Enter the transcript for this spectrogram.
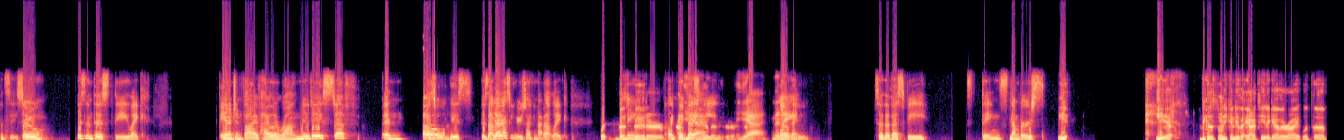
let's see. So, isn't this the like antigen five hyaluronidase stuff and phospholipase? Is that what you're asking? Or are you talking about like Like best name. or like the Yeah. VESV? best fit or- Yeah, the Oh, name. okay. So the VESV things numbers. yeah, Yeah. because it's when you can do the AIT together, right? With the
